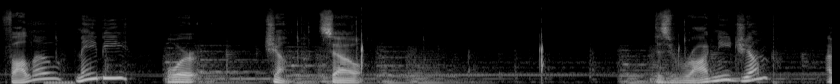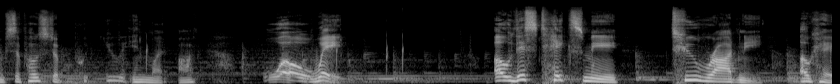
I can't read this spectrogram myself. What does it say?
Follow, maybe? Or jump. So, does Rodney jump? I'm supposed to put you in my off. Whoa, wait. Oh, this takes me to Rodney. Okay,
